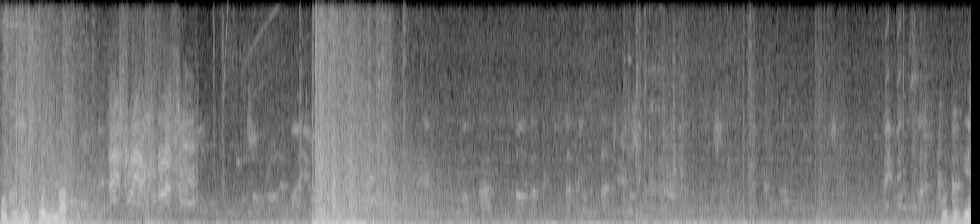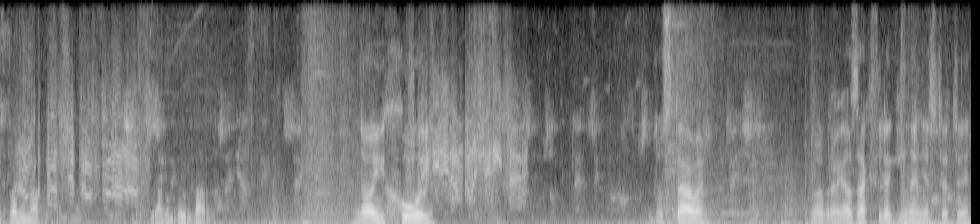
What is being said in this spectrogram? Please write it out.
Po drugiej stronie mapy. Po drugiej stronie mapy. Jadą do ich bazy. No i chuj. Dzieli nam gąsienicę! Dostałem. Dobra, ja za chwilę ginę niestety.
